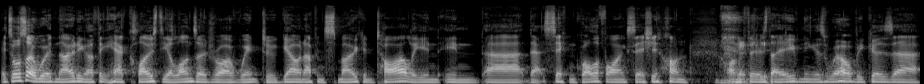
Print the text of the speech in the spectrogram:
it's also worth noting, I think, how close the Alonso drive went to going up in smoke entirely in in uh, that second qualifying session on on Thursday evening as well, because uh,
